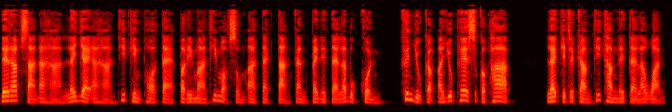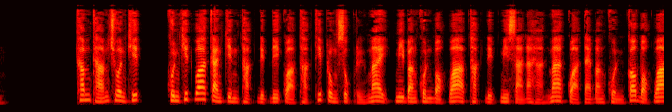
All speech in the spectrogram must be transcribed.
ได้รับสารอาหารและใยอาหารที่เพียงพอแต่ปริมาณที่เหมาะสมอาจแตกต่างกันไปในแต่ละบุคคล ขึ้นอยู่กับอายุเพศสุขภาพ และกิจกรรมที่ทำในแต่ละวันคำถามชวนคิด คุณคิดว่าการกินผักดิบดีกว่าผักที่ปรุงสุกหรือไม่ มีบางคนบอกว่าผักดิบมีสารอาหารมากกว่า แต่บางคนก็บอกว่า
